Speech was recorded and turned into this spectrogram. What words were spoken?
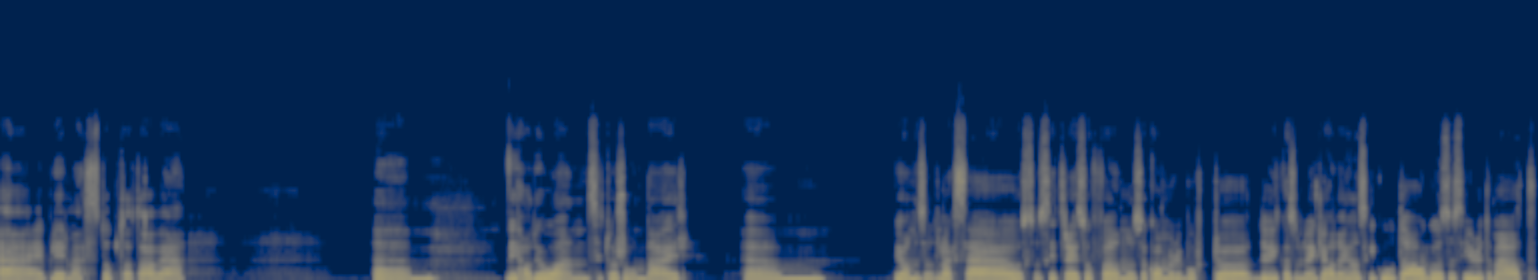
jeg blir mest opptatt av, er um, Vi hadde jo en situasjon der ehm, Johannes hadde lagt seg, og så sitter jeg i sofaen, og så kommer du bort, og det virka som du egentlig hadde en ganske god dag, og så sier du til meg at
